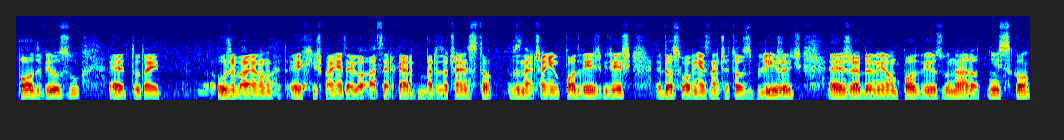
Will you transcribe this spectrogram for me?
podwiózł. Tutaj używają Hiszpanie tego acercar bardzo często w znaczeniu podwieźć gdzieś, dosłownie znaczy to zbliżyć, żebym ją podwiózł na lotnisko,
